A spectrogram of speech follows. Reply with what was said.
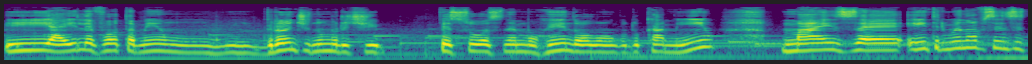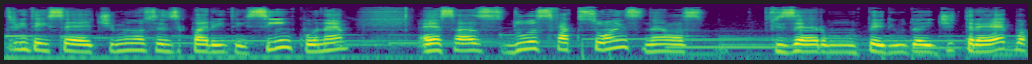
E aí levou também um, um grande número de pessoas né, morrendo ao longo do caminho, mas é, entre 1937 e 1945, né, essas duas facções, né, elas fizeram um período aí de trégua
